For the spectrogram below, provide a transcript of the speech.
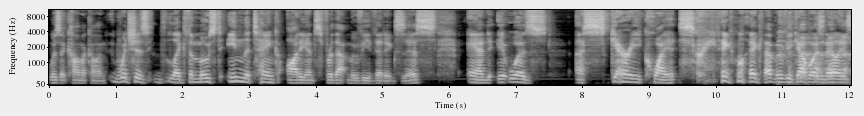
was at Comic Con, which is like the most in the tank audience for that movie that exists. And it was a scary, quiet screening. like that movie, Cowboys and Aliens,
